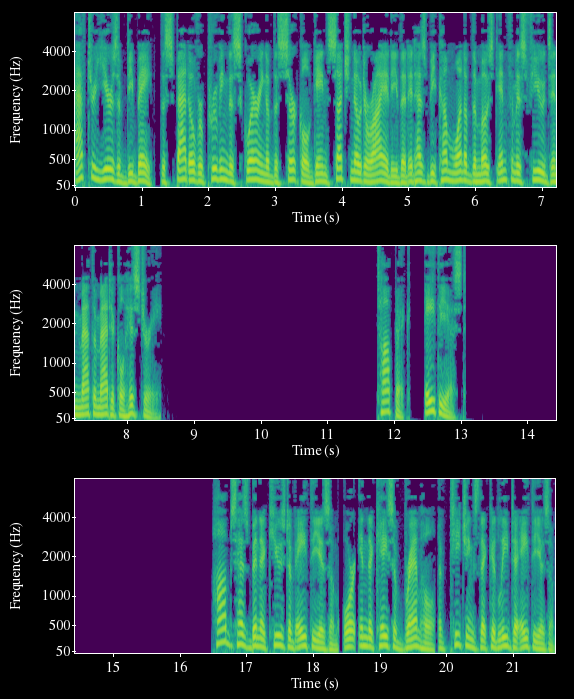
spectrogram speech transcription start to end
After years of debate, the spat over proving the squaring of the circle gained such notoriety that it has become one of the most infamous feuds in mathematical history. Atheist Hobbes has been accused of atheism, or in the case of Bramhall of teachings that could lead to atheism.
